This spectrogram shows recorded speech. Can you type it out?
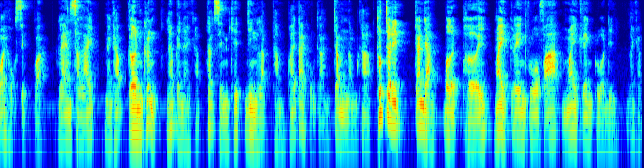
260 กว่าแลนสไลด์นะครับ เกินครึ่งแล้วเป็นไงครับ ทักษิณคิดยิ่งลักษณ์ทำภายใต้โครงการจำนำข้าวทุจริตกันอย่างเปิดเผย ไม่เกรงกลัวฟ้า ไม่เกรงกลัวดินนะครับ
